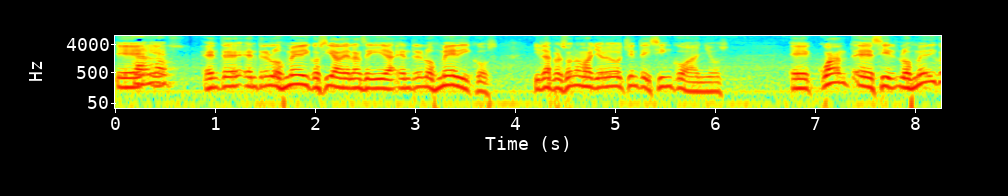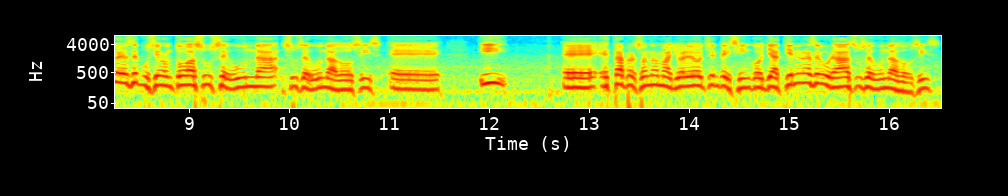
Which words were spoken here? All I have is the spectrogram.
Eh, Carlos. Eh, entre, entre los médicos, sí, adelante enseguida, entre los médicos y las personas mayores de 85 años, eh, es decir, los médicos ya se pusieron toda su segunda, su segunda dosis y estas personas mayores de 85 ya tienen asegurada su segunda dosis.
